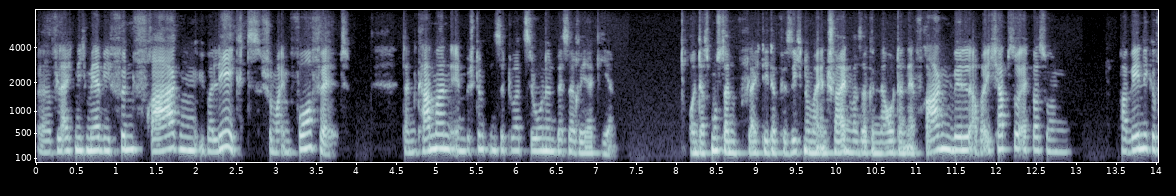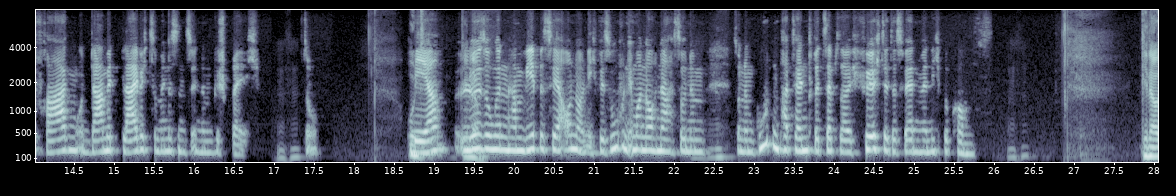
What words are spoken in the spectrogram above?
äh, vielleicht nicht mehr wie fünf Fragen überlegt, schon mal im Vorfeld, dann kann man in bestimmten Situationen besser reagieren. Und das muss dann vielleicht jeder für sich nochmal entscheiden, was er genau dann erfragen will. Aber ich habe so etwas, so ein paar wenige Fragen und damit bleibe ich zumindest in einem Gespräch. Mhm. So. Und, Mehr genau. Lösungen haben wir bisher auch noch nicht. Wir suchen immer noch nach so einem, mhm. so einem guten Patentrezept, aber ich fürchte, das werden wir nicht bekommen. Mhm. Genau,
